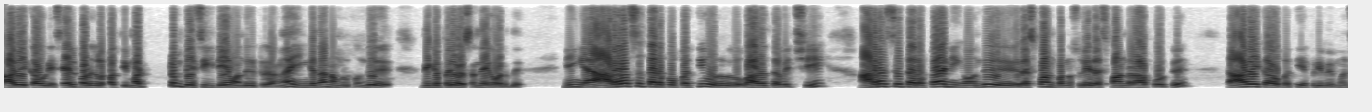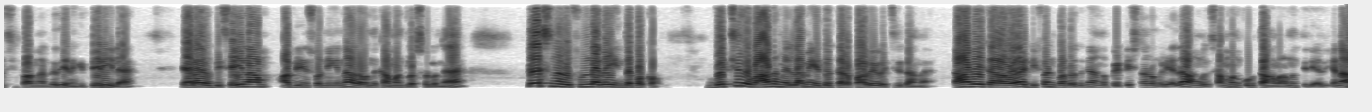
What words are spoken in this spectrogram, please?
தாவேக்காவுடைய செயல்பாடுகளை பத்தி மட்டும் பேசிக்கிட்டே வந்துகிட்டு இருக்காங்க. இங்கதான் நம்மளுக்கு வந்து மிகப்பெரிய ஒரு சந்தேகம் வருது. நீங்க அரசு தரப்பை பத்தி ஒரு வாதத்தை வச்சு அரசு தரப்பை நீங்க வந்து ரெஸ்பாண்ட் பண்ண சொல்லி ரெஸ்பாண்டரா போட்டு தாவேக்காவை பத்தி எப்படி விமர்சிப்பாங்கன்றது எனக்கு தெரியல. யாராவது இப்படி செய்யலாம் அப்படின்னு சொன்னீங்கன்னா அதை வந்து கமெண்ட்ல சொல்லுங்க. பேசுனது ஃபுல்லாவே இந்த பக்கம். வச்சது வாதம் எல்லாமே எதிர்த்தரப்பாவே வச்சிருக்காங்க. தாவேக்காவை டிஃபெண்ட் பண்றதுக்கு அங்க பெட்டிஷனரும் கிடையாது. அவங்களுக்கு சம்மன் கொடுத்தாங்களான்னு தெரியாது. ஏன்னா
